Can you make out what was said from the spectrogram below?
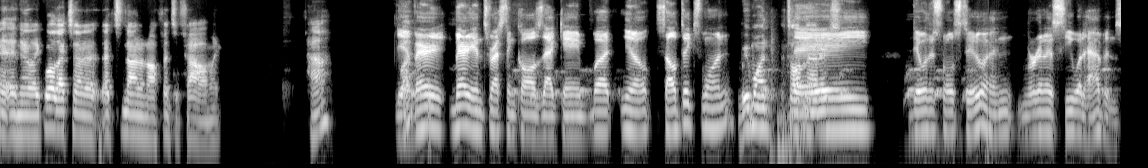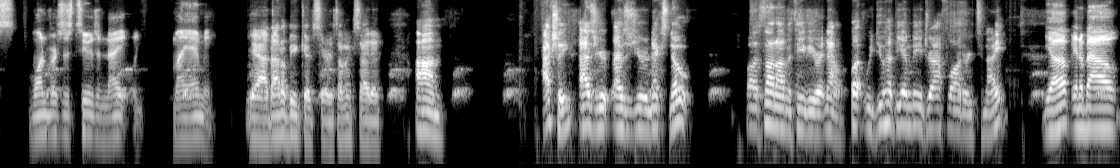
And they're like, well, that's a that's not an offensive foul. I'm like, huh? Yeah, what? very, very interesting calls that game. But you know, Celtics won. We won. That's all they matters. did what they're supposed to, and we're gonna see what happens. One versus two tonight Miami. Yeah, that'll be a good series. I'm excited. Um, actually, as your as your next note, well, it's not on the TV right now, but we do have the NBA draft lottery tonight. Yep, in about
